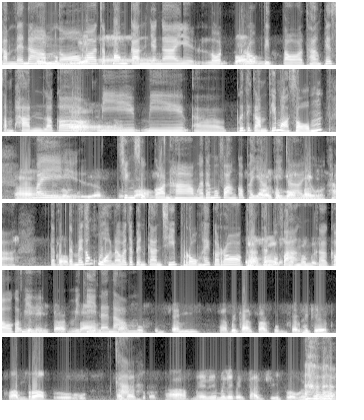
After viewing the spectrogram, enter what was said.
คำแนะนำเนาะในโรงเรียนว่าจะป้องกันยังไงลดถูกต้องโรคติดต่อทางเพศสัมพันธ์ แล้วก็อ่ามีมีมีเอ่อพฤติกรรมที่เหมาะสมอ่าไม่ในโรงเรียนถูกชิงสุกต้องก่อนหามค่ะท่านผู้ฟังก็พยายามอะไรที่จะทำนองนั้นอยู่ค่ะ แต่ครับแต่ไม่ต้องห่วงนะว่าจะเป็นการชี้โพรงให้กระรอกค่ะอ่าท่านผู้ฟังไม่หรอกครับค่ะเขาก็มีเพราะฉะนั้นการวิธีแนะนำสร้างภูมิคุ้มกันนะเป็นการสร้างภูมิคุ้มกันให้เกิดความรอบรู้ ทางค่ะด้านสุขภาพ ไม่ได้ไม่ได้เป็นการชี้โพรงให้กระรอก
